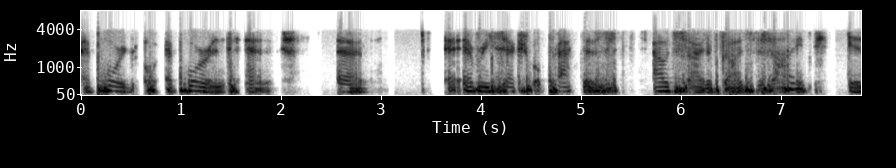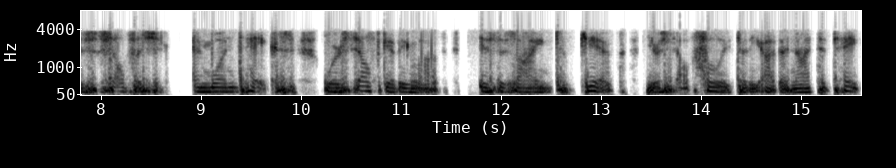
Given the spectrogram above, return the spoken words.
abhorrent, and uh, every sexual practice outside of God's design is selfish and one takes, where self giving love is designed to give yourself fully to the other, not to take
